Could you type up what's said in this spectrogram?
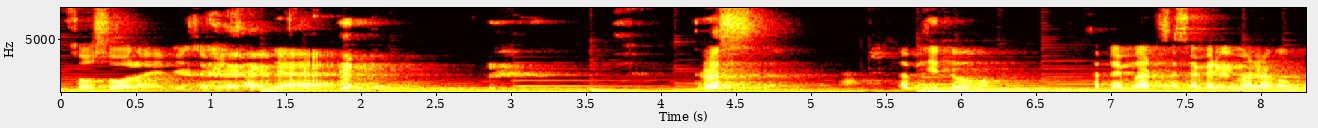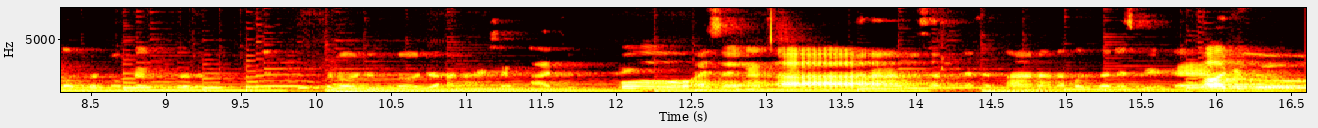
So-so lah ya, biasa-biasa aja. Terus habis itu September, September gimana? Oktober November itu periode periode anak SMA aja Oh, SMA. anak lulusan SMA anak-anak korban SBM Aduh.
